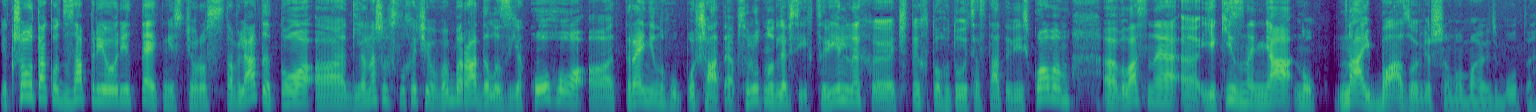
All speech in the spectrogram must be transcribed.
Якщо отак, от за пріоритетністю розставляти, то а, для наших слухачів ви би радили з якого а, тренінгу почати? Абсолютно для всіх цивільних е, чи тих, хто готується стати військовим, е, власне, е, які знання ну найбазовішими мають бути?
